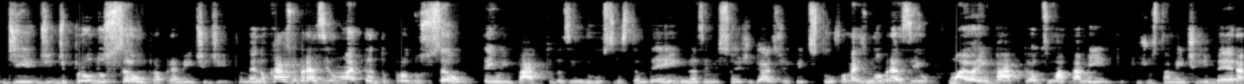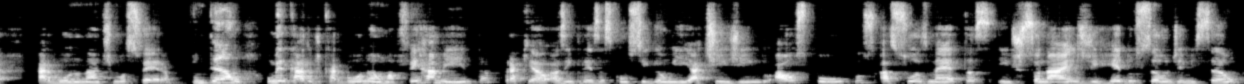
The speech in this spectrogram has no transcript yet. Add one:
de, de, de produção propriamente dito. Né? No caso do Brasil, não é tanto produção, tem o impacto das indústrias também, nas emissões de gases de efeito estufa, mas no Brasil, o maior impacto é o desmatamento, que justamente libera carbono na atmosfera. Então, o mercado de carbono é uma ferramenta para que as empresas consigam ir atingindo aos poucos as suas metas institucionais de redução de emissão,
